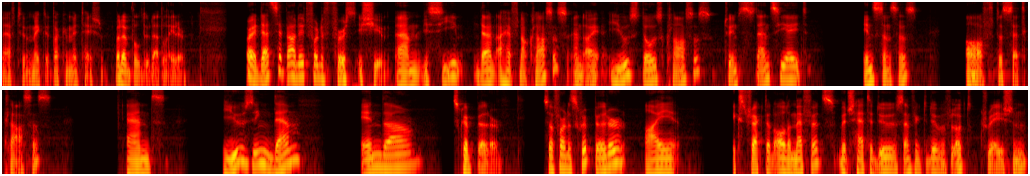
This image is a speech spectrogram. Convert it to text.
I have to make the documentation, but I will do that later. Alright, that's about it for the first issue. Um, you see that I have now classes, and I use those classes to instantiate instances of the set classes, and using them in the script builder. So for the script builder, I extracted all the methods which had to do something to do with load creation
